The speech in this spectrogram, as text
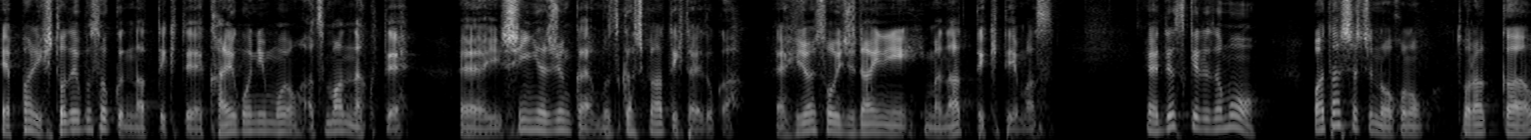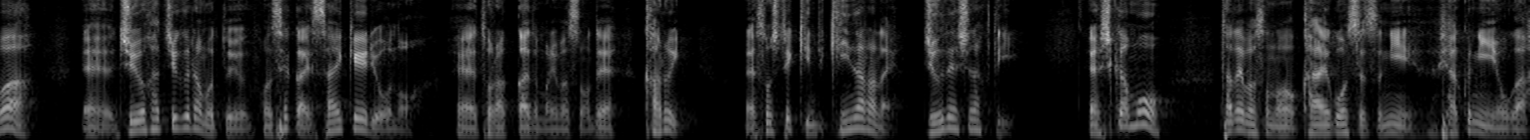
やっぱり人手不足になってきて、介護人も集まんなくて、えー、深夜巡回は難しくなってきたりとか、えー、非常にそういう時代に今なってきています。えー、ですけれども、私たちのこのトラッカーは、え、18g という世界最軽量の、え、トラッカーでもありますので、軽い、え、そして気にならない、充電しなくていい。え、しかも、例えばその介護施設に100人いようが、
